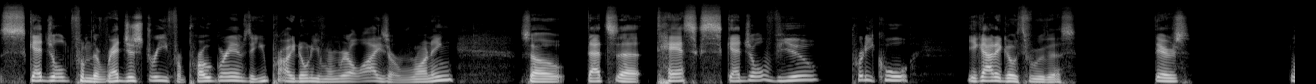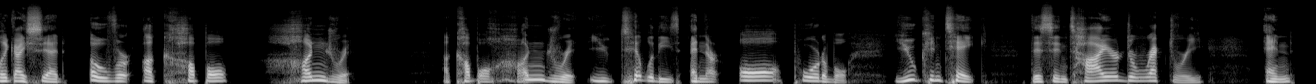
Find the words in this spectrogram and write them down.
scheduled from the registry for programs that you probably don't even realize are running. So that's a task schedule view. Pretty cool. You got to go through this. There's, like I said, over a couple hundred, a couple hundred utilities, and they're all portable. You can take this entire directory and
